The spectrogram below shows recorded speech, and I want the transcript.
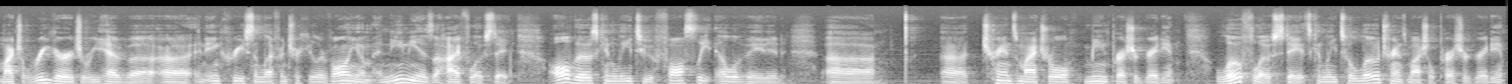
mitral regurg, or you have uh, uh, an increase in left ventricular volume, anemia is a high flow state. All those can lead to falsely elevated uh, transmitral mean pressure gradient. Low flow states can lead to low transmitral pressure gradient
